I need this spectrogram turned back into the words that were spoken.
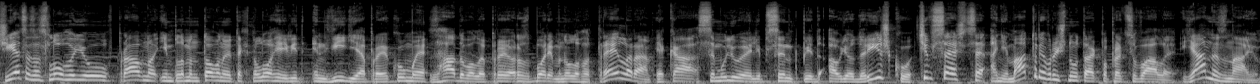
Чи є це заслугою вправно імплементованої технології від Nvidia, про яку ми згадували при розборі минулого трейлера, яка симулює ліпсинк під аудіодоріжку? Чи все ж це аніматори вручну так попрацювали? Я не знаю.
